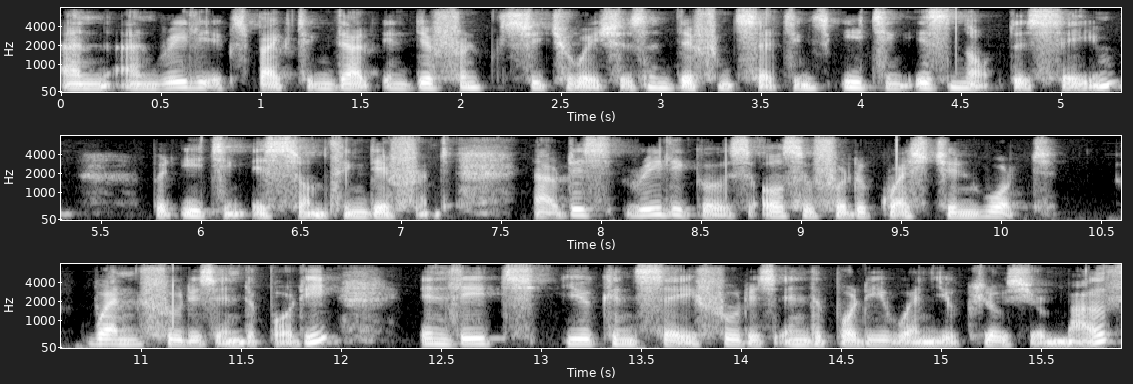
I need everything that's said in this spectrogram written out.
And, and really expecting that in different situations and different settings, eating is not the same, but eating is something different. Now, this really goes also for the question what when food is in the body. Indeed, you can say food is in the body when you close your mouth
